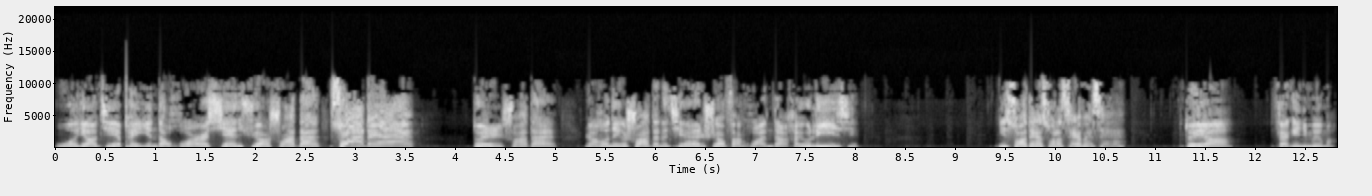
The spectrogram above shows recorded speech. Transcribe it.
我要接配音的活儿，先需要刷单。刷单？对，刷单。然后那个刷单的钱是要返还的，还有利息。你刷单刷了三万三？对呀，返给你没有嘛？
